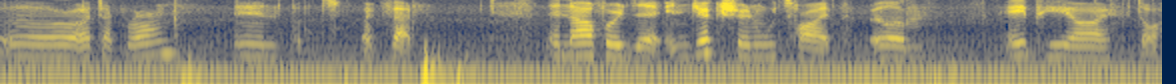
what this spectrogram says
Uh, I type wrong input like that and now for the injection we type um, API dot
